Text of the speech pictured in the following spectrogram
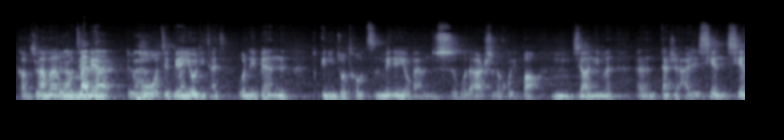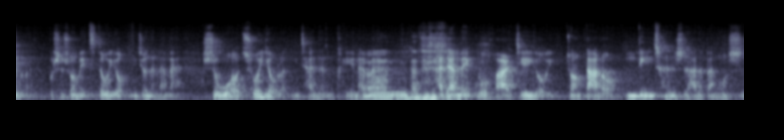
告诉他们我这边对我这边有理财，我那边给你做投资，每年有百分之十或者二十的回报，嗯。只要你们嗯，但是还是限限额的，不是说每次都有你就能来买，是我说有了你才能可以来买。嗯，他在美国华尔街有一幢大楼，嗯。顶层是他的办公室，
